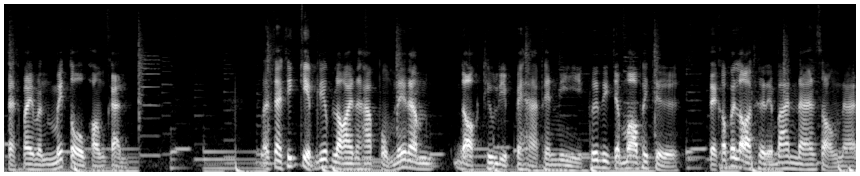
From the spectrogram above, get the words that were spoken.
แต่ทำไมมันไม่โตพร้อมกัน หลังจากที่เก็บเรียบร้อยนะครับ ผมได้นำดอกทิวลิปไปหาเพนนีเพื่อที่จะมอบให้เธอ แต่ก็ไปรอเธอในบ้านนาน 2 นาน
